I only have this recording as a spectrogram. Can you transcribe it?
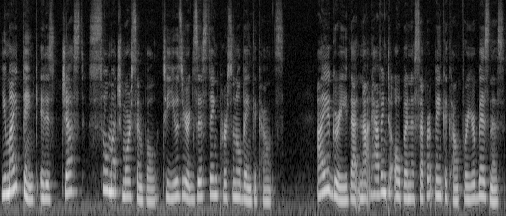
You might think it is just so much more simple to use your existing personal bank accounts. I agree that not having to open a separate bank account for your business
